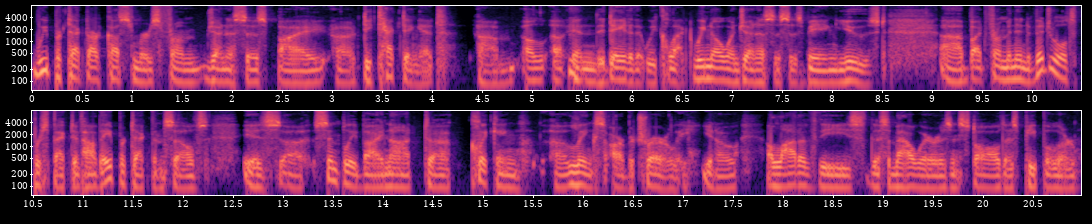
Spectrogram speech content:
we protect our customers from Genesis by uh, detecting it um, uh, in the data that we collect. We know when Genesis is being used. Uh, but from an individual's perspective, how they protect themselves is uh, simply by not uh, clicking uh, links arbitrarily. You know, a lot of these, this malware is installed as people are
